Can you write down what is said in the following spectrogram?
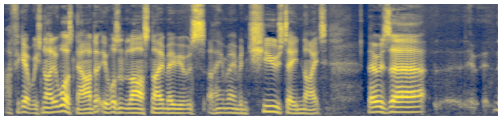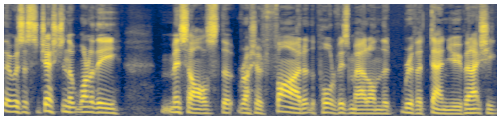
I forget which night it was now. It wasn't last night. Maybe it was. I think it may have been Tuesday night. There was a there was a suggestion that one of the missiles that Russia had fired at the port of Ismail on the River Danube and actually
